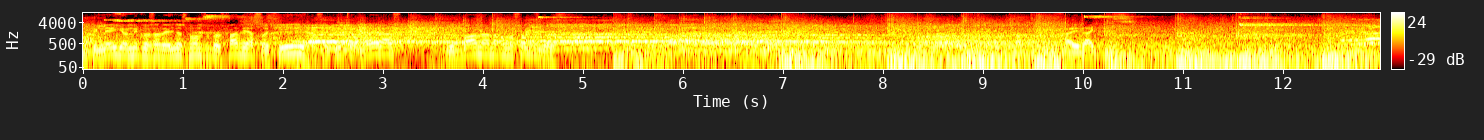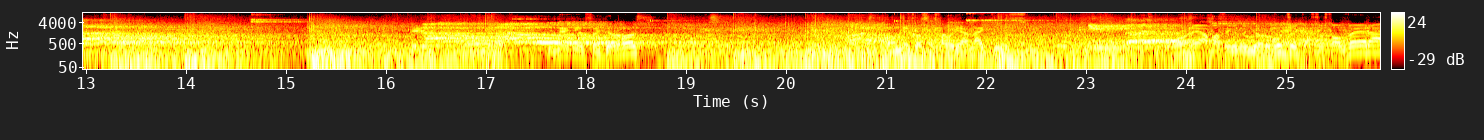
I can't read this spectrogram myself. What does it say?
Επιλέγει ο Νίκος να τελειώσει μόνος την προσπάθεια. Αστοχή, αστοχή και ο Βέρας. Ριμπάνω Αναγνωστόπουλος Χαϊδάκης Την έκλεψε ο Γιώργος. Ο Νίκος ο Σταυριανάκης. Ωραία πάσα για τον Γιωργούτσο και αυτός στο Βέρα.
